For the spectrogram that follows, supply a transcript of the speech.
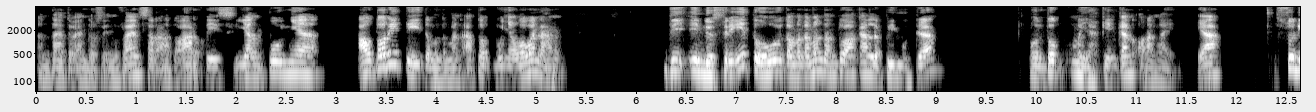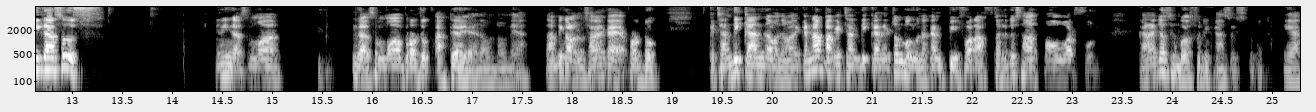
entah itu endorse influencer atau artis yang punya authority teman-teman atau punya wewenang di industri itu, teman-teman tentu akan lebih mudah untuk meyakinkan orang lain ya. Studi kasus. Ini nggak semua nggak semua produk ada ya teman-teman ya. Tapi kalau misalnya kayak produk kecantikan teman-teman. Kenapa kecantikan itu menggunakan before after itu sangat powerful? Karena itu sebuah studi kasus teman-teman ya.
